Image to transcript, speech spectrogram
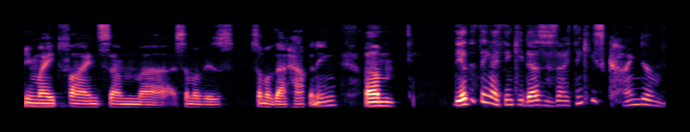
you might find some uh, some of his some of that happening. Um, the other thing I think he does is that I think he's kind of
